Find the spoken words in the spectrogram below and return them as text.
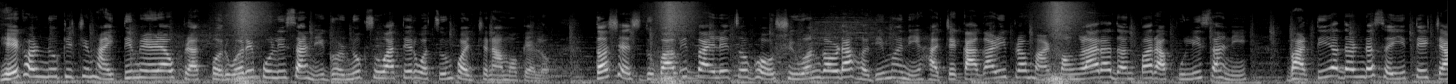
हे घडणुकीची म्हायती मेळ्ळ्या उपरांत परवरे पोलिसांनी घडणूक सुवातेर वचून पंचनामो केलो. तशेंच दुबावीत बायलेचो घोव शिवनगौडा हदिमनी हाचे कागाळी प्रमाण मंगळारा दनपारा पुलिसांनी भारतीय दंड संहितेच्या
